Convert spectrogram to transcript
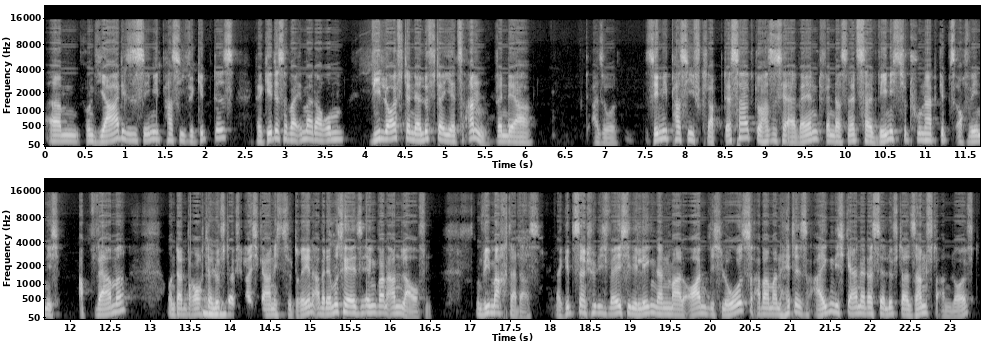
Ähm, und ja, dieses Semi-Passive gibt es. Da geht es aber immer darum, wie läuft denn der Lüfter jetzt an, wenn der, also Semi-passiv klappt deshalb, du hast es ja erwähnt, wenn das Netz halt wenig zu tun hat, gibt es auch wenig Abwärme und dann braucht der mhm. Lüfter vielleicht gar nicht zu drehen, aber der muss ja jetzt irgendwann anlaufen. Und wie macht er das? Da gibt es natürlich welche, die legen dann mal ordentlich los, aber man hätte es eigentlich gerne, dass der Lüfter sanft anläuft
